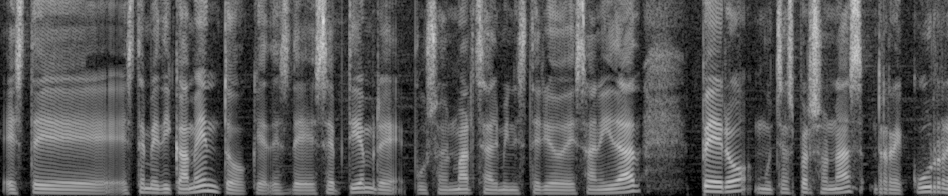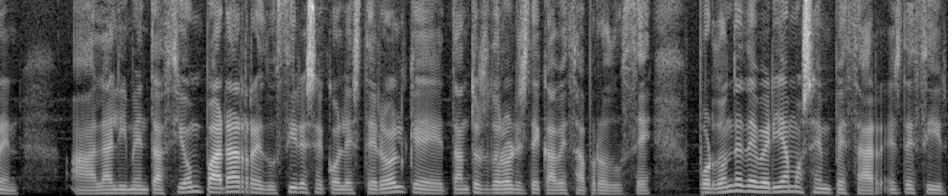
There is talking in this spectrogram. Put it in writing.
este, este medicamento que desde septiembre puso en marcha el Ministerio de Sanidad, pero muchas personas recurren a la alimentación para reducir ese colesterol que tantos dolores de cabeza produce. ¿Por dónde deberíamos empezar? Es decir,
